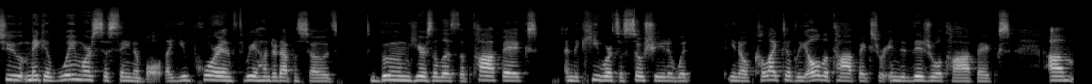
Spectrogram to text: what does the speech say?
to make it way more sustainable. That you pour in 300 episodes, boom, here's a list of topics and the keywords associated with you know, collectively all the topics or individual topics. Um,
